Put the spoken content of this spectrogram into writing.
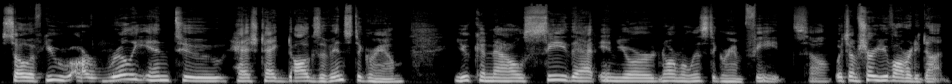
So if you are really into hashtag dogs of Instagram, you can now see that in your normal Instagram feed. So, which I'm sure you've already done.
